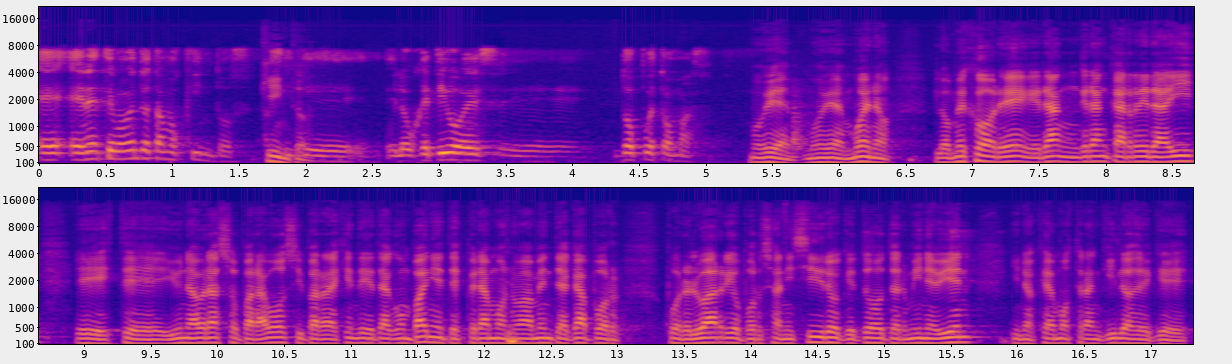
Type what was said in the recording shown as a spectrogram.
Eh, en este momento estamos quintos. Quintos. el objetivo es dos puestos más. Muy bien, muy bien. Bueno, lo mejor, ¿eh? gran, gran carrera ahí. Este, y un abrazo para vos y para la gente que te acompaña. Y te esperamos nuevamente acá por, por el barrio, por San Isidro, que todo termine bien y nos quedamos tranquilos de que,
